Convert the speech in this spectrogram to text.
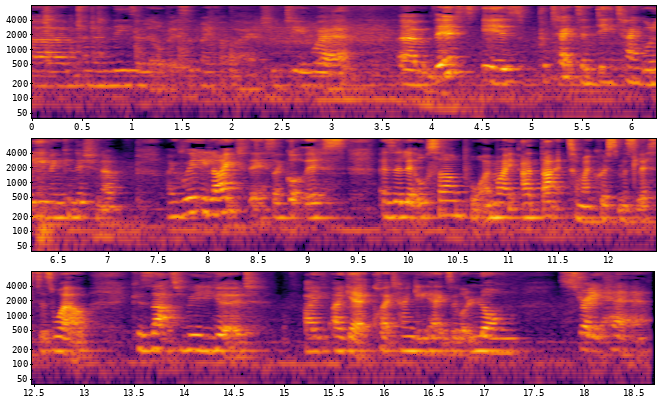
Um, and then these are little bits of makeup that I actually do wear. Um, this is Protect and Detangle Leave-In Conditioner. I really liked this. I got this as a little sample. I might add that to my Christmas list as well because that's really good. I, I get quite tangly hair because I've got long straight hair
